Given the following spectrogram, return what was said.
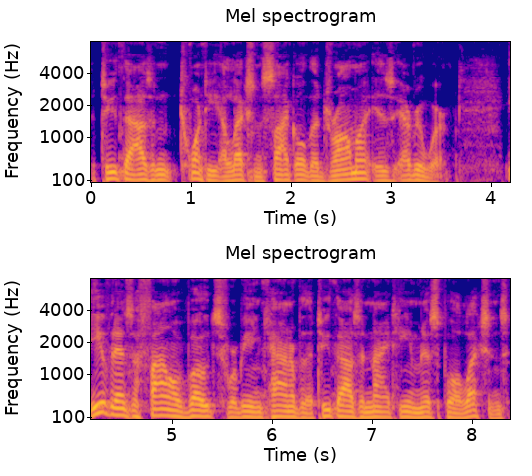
the 2020 election cycle. The drama is everywhere. Even as the final votes were being counted for the 2019 municipal elections,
